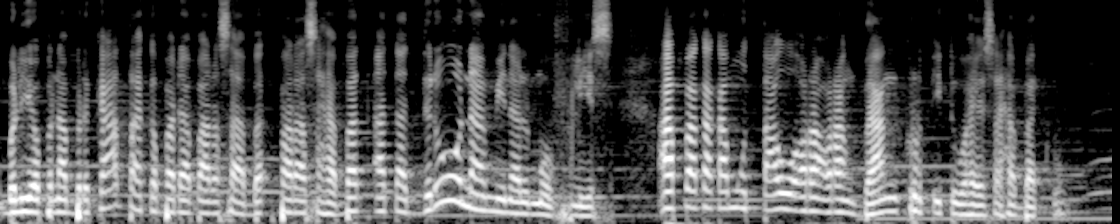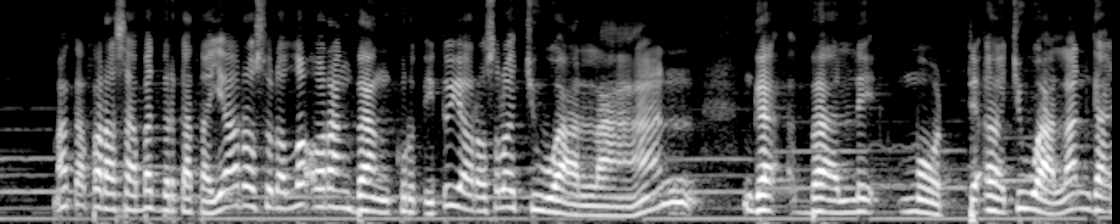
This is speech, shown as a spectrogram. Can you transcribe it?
beliau pernah berkata kepada para sahabat, para sahabat atadruna minal muflis. Apakah kamu tahu orang-orang bangkrut itu wahai sahabatku? Maka para sahabat berkata, ya Rasulullah orang bangkrut itu ya Rasulullah jualan nggak balik modal, uh, jualan nggak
